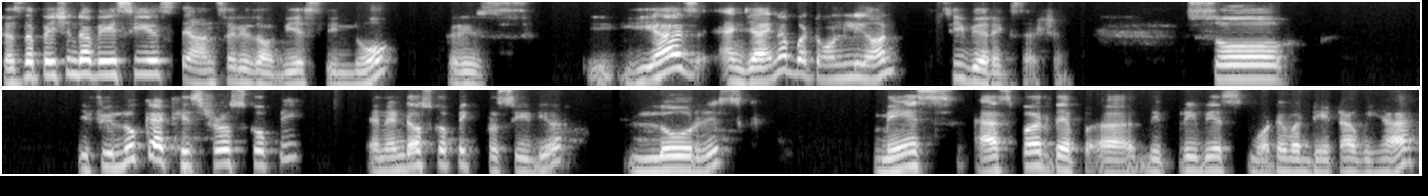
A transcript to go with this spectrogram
Does the patient have ACS? The answer is obviously no. There is, he has angina, but only on severe exertion. So if you look at hysteroscopy, an endoscopic procedure, low risk, MACE, as per the, uh, the previous whatever data we have,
